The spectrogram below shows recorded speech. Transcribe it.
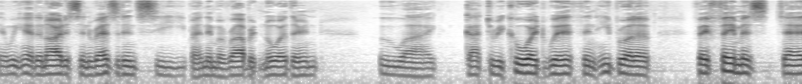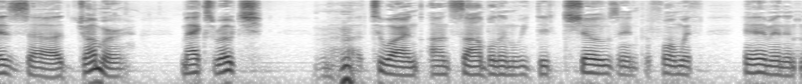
and we had an artist in residency by name of Robert Northern, who I got to record with, and he brought a very famous jazz uh, drummer, Max Roach, uh, to our ensemble, and we did shows and performed with him and an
